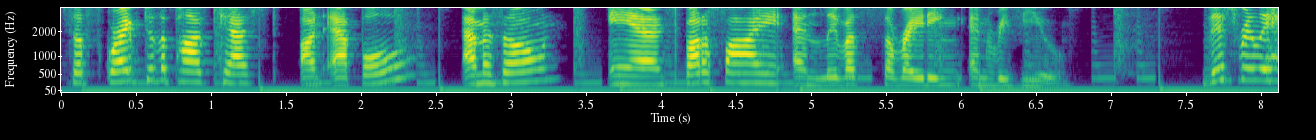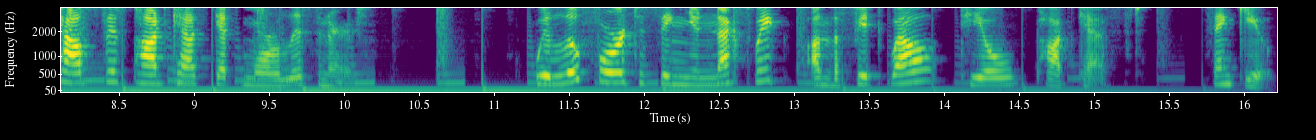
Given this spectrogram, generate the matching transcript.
subscribe to the podcast on Apple, Amazon, and Spotify and leave us a rating and review. This really helps this podcast get more listeners. We look forward to seeing you next week on the Fitwell Teal podcast. Thank you.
